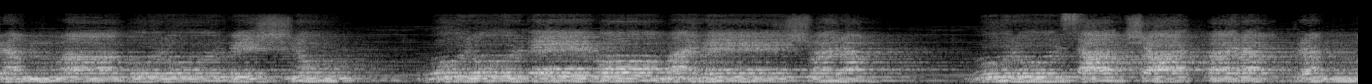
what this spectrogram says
गुरुर्ब्रह्मा गुरुर्विष्णू। गुरुर्देवो महेश्वर। गुरुः साक्षात् परब्रह्म।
